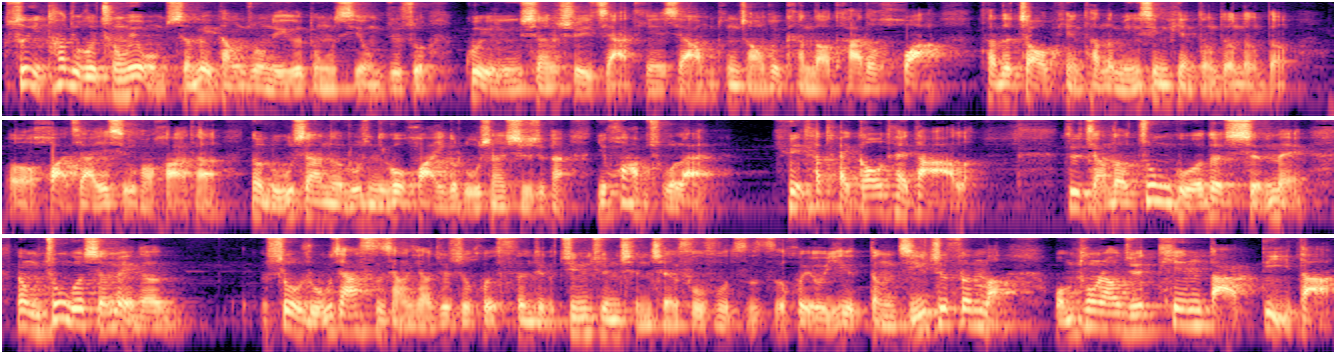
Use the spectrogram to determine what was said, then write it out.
所以它就会成为我们审美当中的一个东西。我们就说桂林山水甲天下，我们通常会看到它的画、它的照片、它的明信片等等等等。呃，画家也喜欢画它。那庐山呢？庐山，你给我画一个庐山试试看，你画不出来，因为它太高太大了。就讲到中国的审美，那我们中国审美呢？受儒家思想影响，就是会分这个君君臣臣、父父子子，会有一个等级之分嘛。我们通常觉得天大地大，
